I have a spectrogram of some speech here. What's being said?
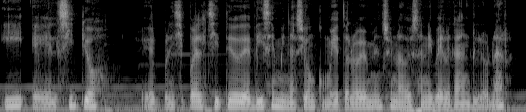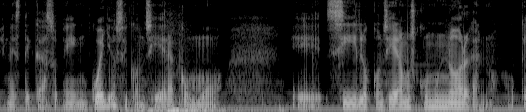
Y el sitio, el principal sitio de diseminación, como ya te lo había mencionado, es a nivel ganglionar. En este caso, en cuello se considera como eh, si lo consideramos como un órgano, ¿ok?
